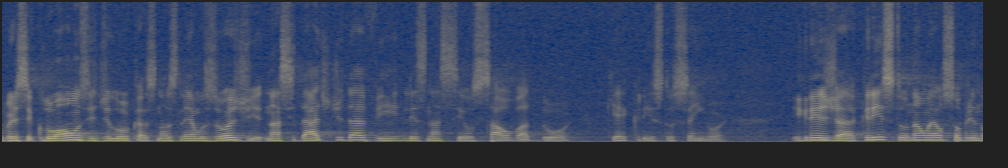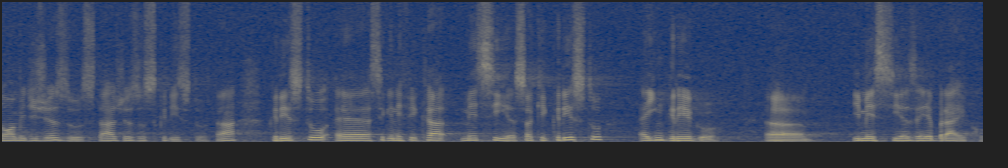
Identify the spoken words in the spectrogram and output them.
No versículo 11 de Lucas, nós lemos hoje: Na cidade de Davi lhes nasceu Salvador, que é Cristo Senhor. Igreja, Cristo não é o sobrenome de Jesus, tá? Jesus Cristo, tá? Cristo é, significa Messias, só que Cristo é em grego uh, e Messias é em hebraico.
